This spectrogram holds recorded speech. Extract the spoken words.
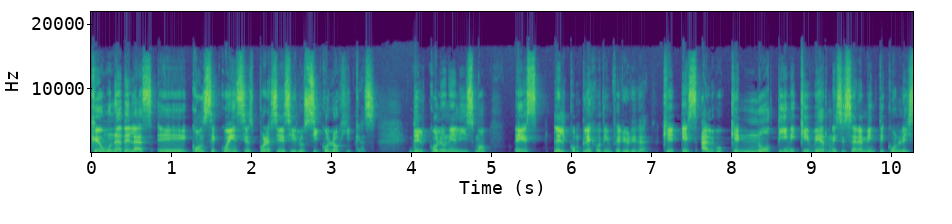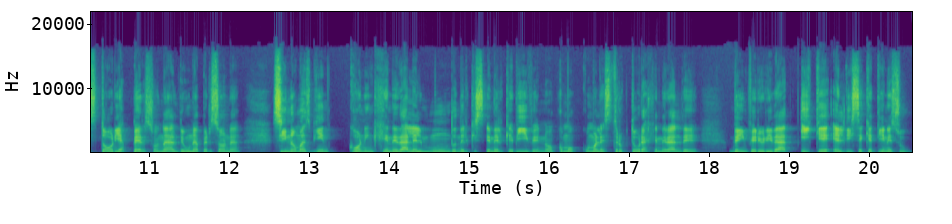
que una de las eh, consecuencias, por así decirlo, psicológicas del colonialismo es el complejo de inferioridad, que es algo que no tiene que ver necesariamente con la historia personal de una persona, sino más bien con en general el mundo en el que, en el que vive, ¿no? Como, como la estructura general de, de inferioridad y que él dice que tiene su,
